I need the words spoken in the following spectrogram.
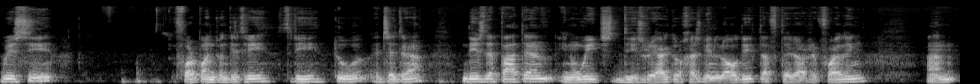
we see 4.23, 3, 2, etc. This is the pattern in which this reactor has been loaded after a refueling. And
